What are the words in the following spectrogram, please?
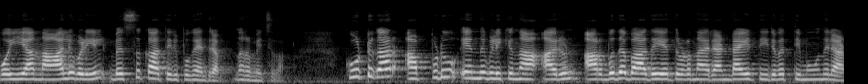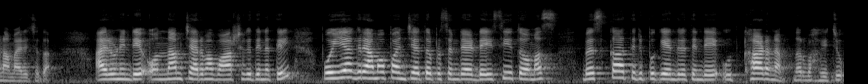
പൊയ്യ നാലുവഴിയിൽ ബസ് കാത്തിരിപ്പ് കേന്ദ്രം നിർമ്മിച്ചത്. കൂട്ടുകാർ അപ്പുടു എന്ന് വിളിക്കുന്ന അരുൺ അർബുദബാധയെ തുടർന്ന് രണ്ടായിരത്തി ഇരുപത്തി മൂന്നിലാണ് മരിച്ചത്. അരുണിന്റെ ഒന്നാം ചരമ വാർഷിക ദിനത്തിൽ പൊയ്യ ഗ്രാമപഞ്ചായത്ത് പ്രസിഡന്റ് ഡെയ്സി തോമസ് ബസ് കാത്തിരിപ്പ് കേന്ദ്രത്തിന്റെ ഉദ്ഘാടനം നിർവഹിച്ചു.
